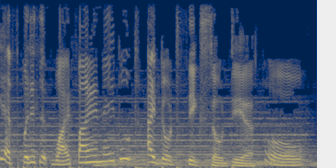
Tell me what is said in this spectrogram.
Yes, but is it Wi-Fi enabled? I don't think so, dear. Oh.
